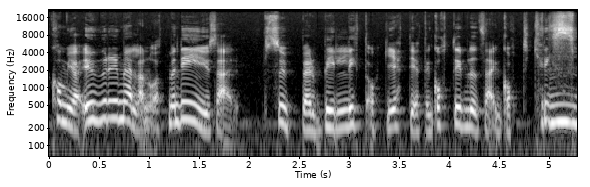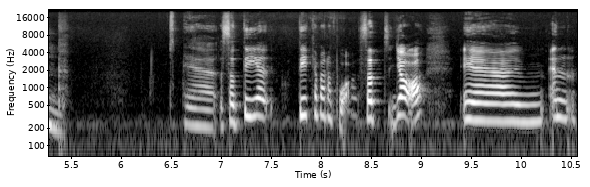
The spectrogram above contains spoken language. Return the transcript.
kommer jag ur emellanåt, men det är ju så här superbilligt och jätte, jättegott. Det blir så här gott krisp. Mm. Eh, så det, det kan man ha på. Så att ja, eh, en...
